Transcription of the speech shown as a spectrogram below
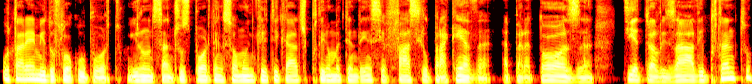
O Taremi do Flóculo Porto e o Nuno Santos do Sporting são muito criticados por terem uma tendência fácil para a queda, aparatosa, teatralizada e, portanto,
